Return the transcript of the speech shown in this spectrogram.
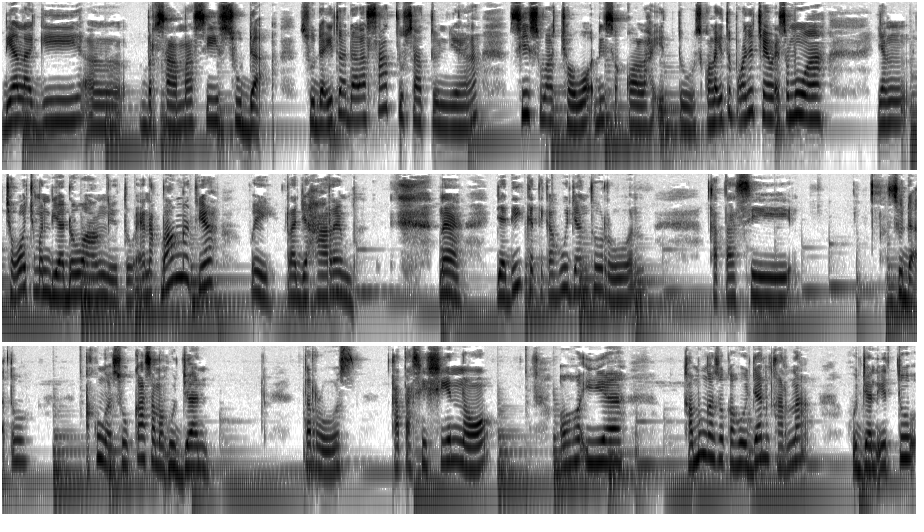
Dia lagi uh, bersama si Suda. Suda itu adalah satu-satunya siswa cowok di sekolah itu. Sekolah itu pokoknya cewek semua. Yang cowok cuma dia doang gitu. Enak banget ya. Wih, raja harem. Nah, jadi ketika hujan turun, kata si sudah tuh, aku nggak suka sama hujan. Terus kata si Shino, oh iya, kamu nggak suka hujan karena hujan itu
